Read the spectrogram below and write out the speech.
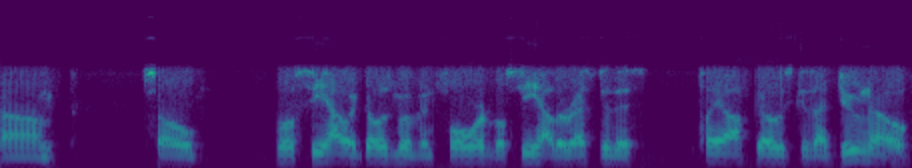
Um, so we'll see how it goes moving forward. We'll see how the rest of this playoff goes because I do know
